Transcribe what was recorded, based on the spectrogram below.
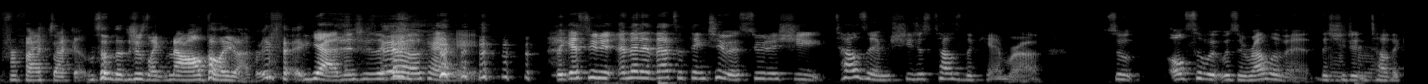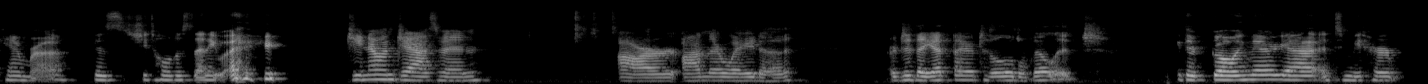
for five seconds. And then she's like, no, I'll tell you everything. Yeah, and then she's like, oh, okay. like as soon as, and then that's the thing too. As soon as she tells him, she just tells the camera. So also, it was irrelevant that she didn't Mhm. tell the camera because she told us anyway. Gino and Jasmine are on their way to, or did they get there to the little village? They're going there, yeah, and to meet her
